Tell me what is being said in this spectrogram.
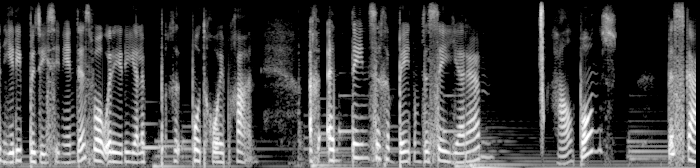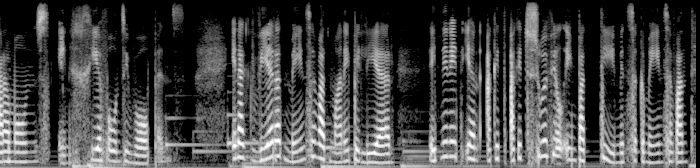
in hierdie posisie nie. En dis waaroor hierdie hele pot gooi gaan. 'n Intense gebed om te sê Here, help ons beskerm ons en gee vir ons die wapens. En ek weet dat mense wat manipuleer, het nie net een ek het ek het soveel empatie met sulke mense want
